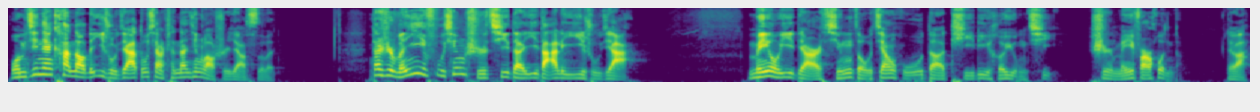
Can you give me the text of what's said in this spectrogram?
我们今天看到的艺术家都像陈丹青老师一样斯文，但是文艺复兴时期的意大利艺术家，没有一点行走江湖的体力和勇气是没法混的，对吧？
